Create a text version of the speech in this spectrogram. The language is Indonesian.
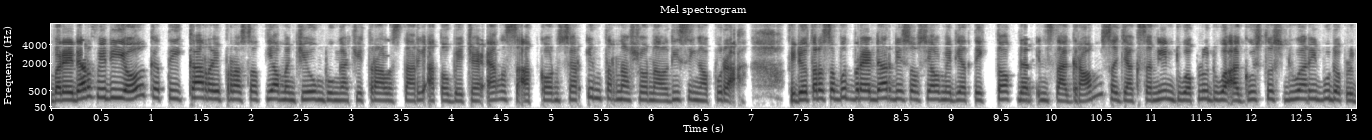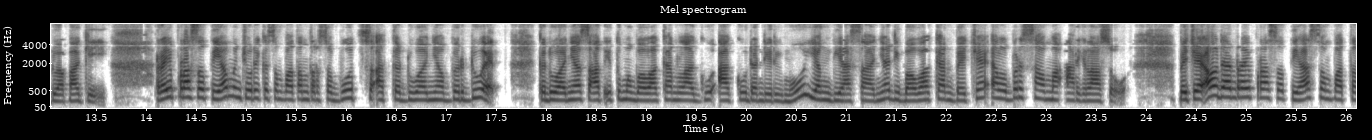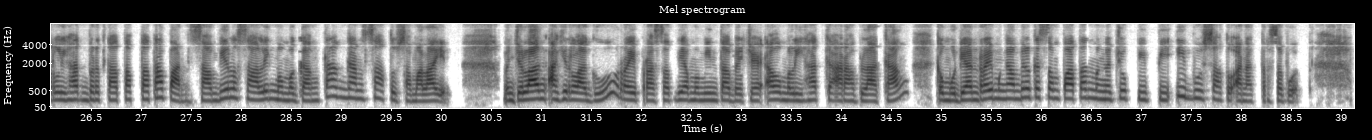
Beredar video ketika Ray Prasetya mencium bunga Citra Lestari atau BCL saat konser internasional di Singapura. Video tersebut beredar di sosial media TikTok dan Instagram sejak Senin 22 Agustus 2022 pagi. Ray Prasetya mencuri kesempatan tersebut saat keduanya berduet. Keduanya saat itu membawakan lagu Aku dan Dirimu yang biasanya dibawakan BCL bersama Ari Lasso. BCL dan Ray Prasetya sempat terlihat bertatap-tatapan sambil saling memegang tangan satu sama lain lain. Menjelang akhir lagu, Ray Prasetya meminta BCL melihat ke arah belakang, kemudian Ray mengambil kesempatan mengecup pipi ibu satu anak tersebut.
